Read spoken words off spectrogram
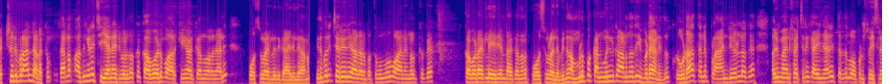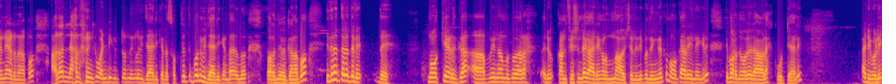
ലക്ഷറി ബ്രാൻഡ് അടക്കം. കാരണം അതിങ്ങനെ ചെയ്യാനായിട്ട് പോലും ഇതൊക്കെ കവേർഡ് പാർക്കിംഗ് ആക്കുക എന്ന് പറഞ്ഞാൽ പോസിബിൾ ആയിട്ടുള്ള ഒരു കാര്യമില്ല. കാരണം ഇതിപ്പോൾ ചെറിയൊരു യാർഡാണ് പത്ത് മുന്നൂറ് വാഹനങ്ങൾക്കൊക്കെ കവേർഡ് ആയിട്ടുള്ള ഏരിയ ഉണ്ടാക്കുക എന്ന് പോസിബിൾ അല്ല. പിന്നെ നമ്മളിപ്പോൾ കൺമുന്നിൽ കാണുന്നത് ഇവിടെയാണ്. ഇത് കൂടാതെ തന്നെ പ്ലാന്റുകളിലൊക്കെ അവർ മാനുഫാക്ചറിങ് കഴിഞ്ഞാൽ ഇത്തരത്തിലുള്ള ഓപ്പൺ സ്പേസിൽ തന്നെ ഇടുന്നത്. അപ്പോൾ അതല്ലാതെ നിങ്ങൾക്ക് വണ്ടി കിട്ടുമെന്ന് നിങ്ങൾ വിചാരിക്കേണ്ട. സ്വപ്നത്തിൽ പോലും വിചാരിക്കേണ്ട എന്ന് പറഞ്ഞു വെക്കുകയാണ്. അപ്പോൾ ഇതിന് ഇത്തരത്തിൽ ഇതേ നോക്കിയെടുക്കുക. പിന്നെ നമുക്ക് വേറെ ഒരു കൺഫ്യൂഷന്റെ കാര്യങ്ങളൊന്നും ആവശ്യമില്ല. ഇനിയിപ്പോൾ നിങ്ങൾക്ക് നോക്കാറിയില്ലെങ്കിൽ ഈ പറഞ്ഞ പോലെ ഒരാളെ കൂട്ടിയാൽ അടിപൊളി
